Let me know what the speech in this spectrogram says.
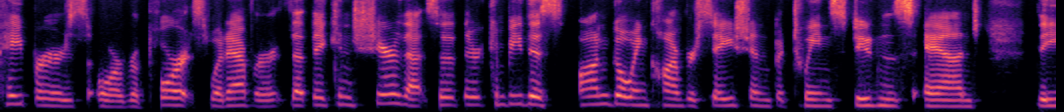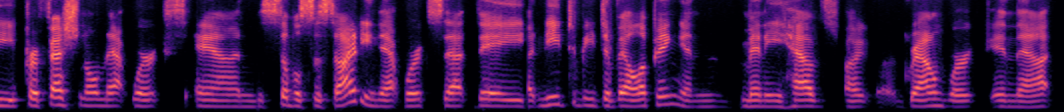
papers or reports, whatever, that they can share that so that there can be this ongoing conversation between students and the professional networks and civil society networks that they need to be developing, and many have a groundwork in that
